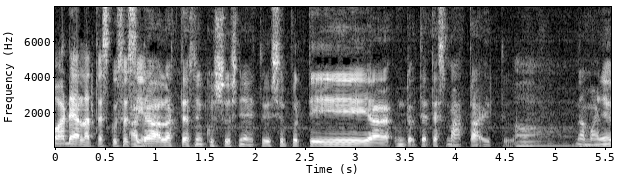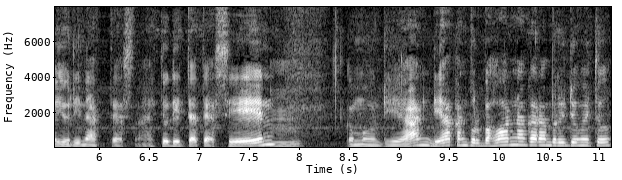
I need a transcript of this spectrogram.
Oh, ada alat tes khusus Ada ya? alat tesnya khususnya itu seperti ya untuk tetes mata itu. Oh. Namanya iodina test. Nah, itu ditetesin. Hmm. Kemudian dia akan berubah warna garam beridium itu.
